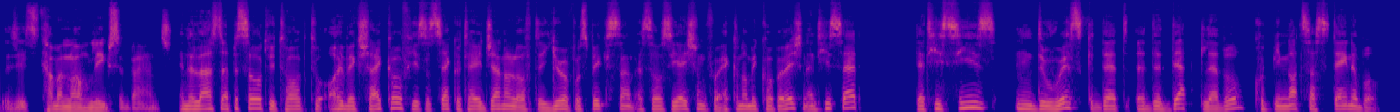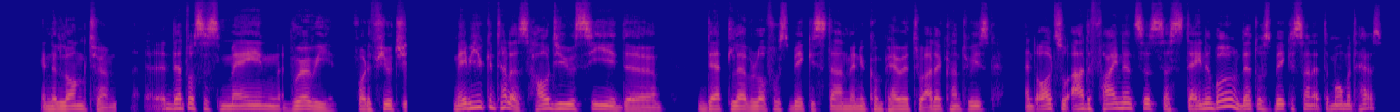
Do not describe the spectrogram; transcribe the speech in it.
it's come along leaps and bounds. In the last episode, we talked to Oybek Shaikov. He's the Secretary General of the Europe Uzbekistan Association for Economic Cooperation. And he said that he sees mm, the risk that uh, the debt level could be not sustainable in the long term. Uh, that was his main worry for the future. Maybe you can tell us, how do you see the debt level of Uzbekistan when you compare it to other countries? And also, are the finances sustainable that Uzbekistan at the moment has?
